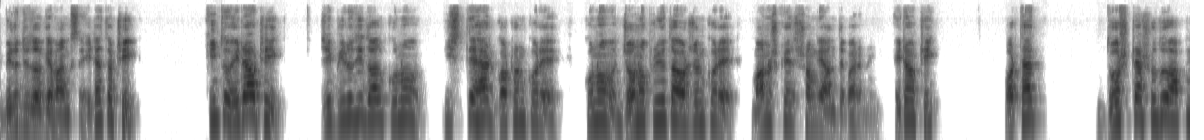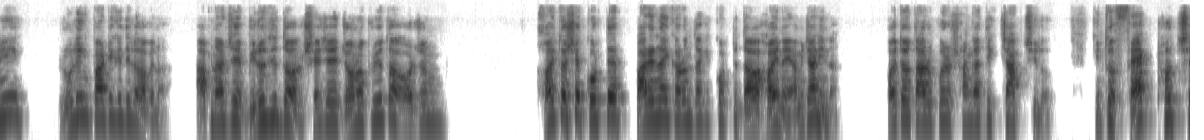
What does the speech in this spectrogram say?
বিরোধী দলকে ভাঙছে। এটা তো ঠিক। কিন্তু এটাও ঠিক যে, বিরোধী দল কোনো ইশতেহার গঠন করে, কোনো জনপ্রিয়তা অর্জন করে মানুষকে সঙ্গে আনতে পারেনি। এটাও ঠিক। অর্থাৎ দোষটা শুধু আপনি রুলিং পার্টিকে দিলে হবে না। আপনার যে বিরোধী দল, সে যে জনপ্রিয়তা অর্জন হয়তো সে করতে পারে নাই কারণ তাকে করতে দেওয়া হয় নাই, আমি জানি না। হয়তো তার উপরে সাংঘাতিক চাপ ছিল। কিন্তু ফ্যাক্ট হচ্ছে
